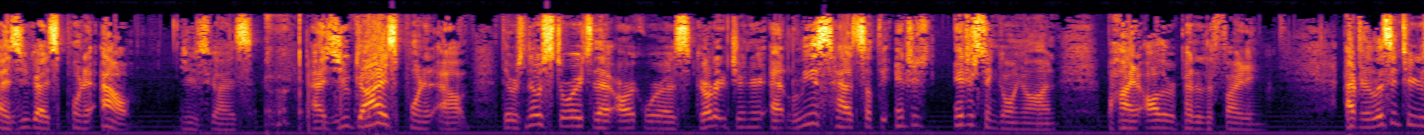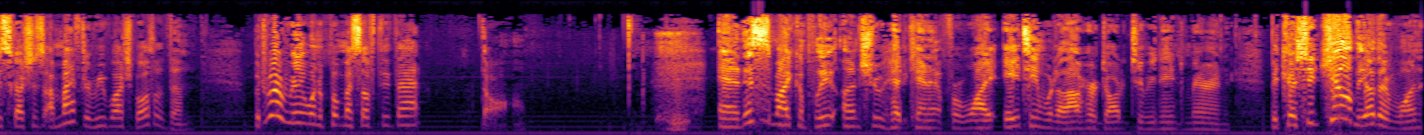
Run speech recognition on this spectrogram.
as you guys pointed out, you guys, as you guys pointed out, there was no story to that arc, whereas Garlic Jr. at least had something inter- interesting going on behind all the repetitive fighting. After listening to your discussions, I might have to rewatch both of them. But do I really want to put myself through that? And this is my complete untrue headcanon for why 18 would allow her daughter to be named Marron. Because she killed the other one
